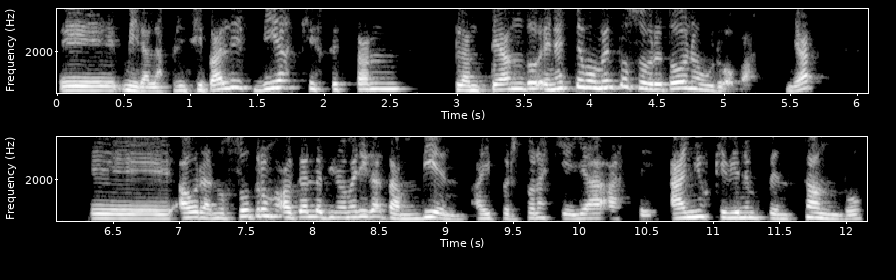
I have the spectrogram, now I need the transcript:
Eh, mira, las principales vías que se están planteando en este momento, sobre todo en Europa, ¿ya? Eh, ahora, nosotros acá en Latinoamérica también hay personas que ya hace años que vienen pensando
